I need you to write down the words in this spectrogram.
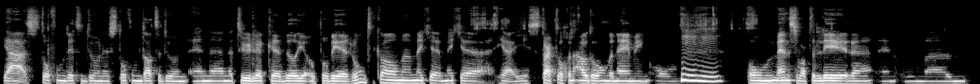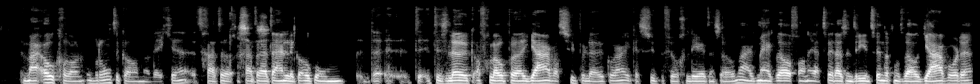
Ja, stof om dit te doen en stof om dat te doen. En eh, natuurlijk wil je ook proberen rond te komen met je... Met je, ja, je start toch een auto-onderneming om, mm -hmm. om mensen wat te leren en om... Um, maar ook gewoon om rond te komen, weet je. Het gaat er, gaat er uiteindelijk ook om... De, het, het, is leuk, afgelopen jaar was superleuk hoor. Ik heb superveel geleerd en zo. Maar ik merk wel van, ja, 2023 moet wel het jaar worden...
